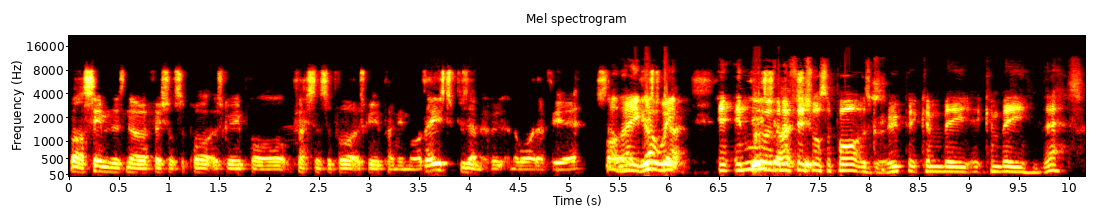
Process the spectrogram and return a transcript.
Well, seeing there's no official supporters group or Preston supporters group anymore, they used to present an award every year. So well, there you go. We, be- in, lieu of an actually- official supporters group, it can be it can be this.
